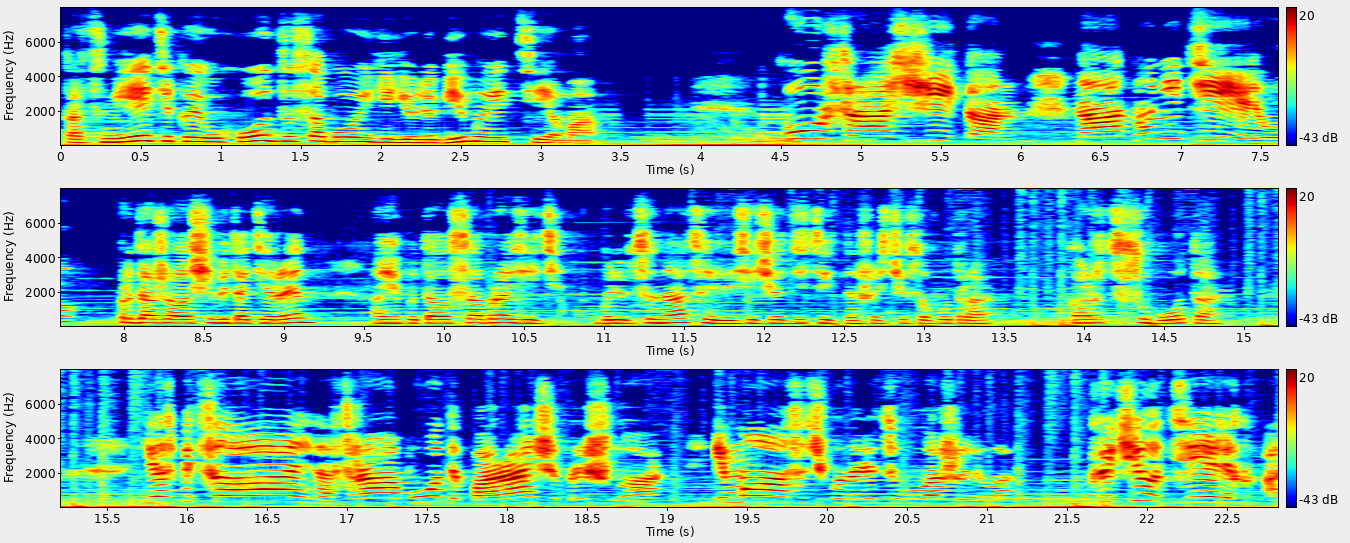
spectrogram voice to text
Косметика и уход за собой – ее любимая тема. Курс курс рассчитан на одну неделю. Продолжала щебетать Ирен, а я пыталась сообразить, галлюцинация или сейчас действительно 6 часов утра. Кажется, суббота. Специально с работы пораньше пришла и масочку на лицо уложила. Включила телек, а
